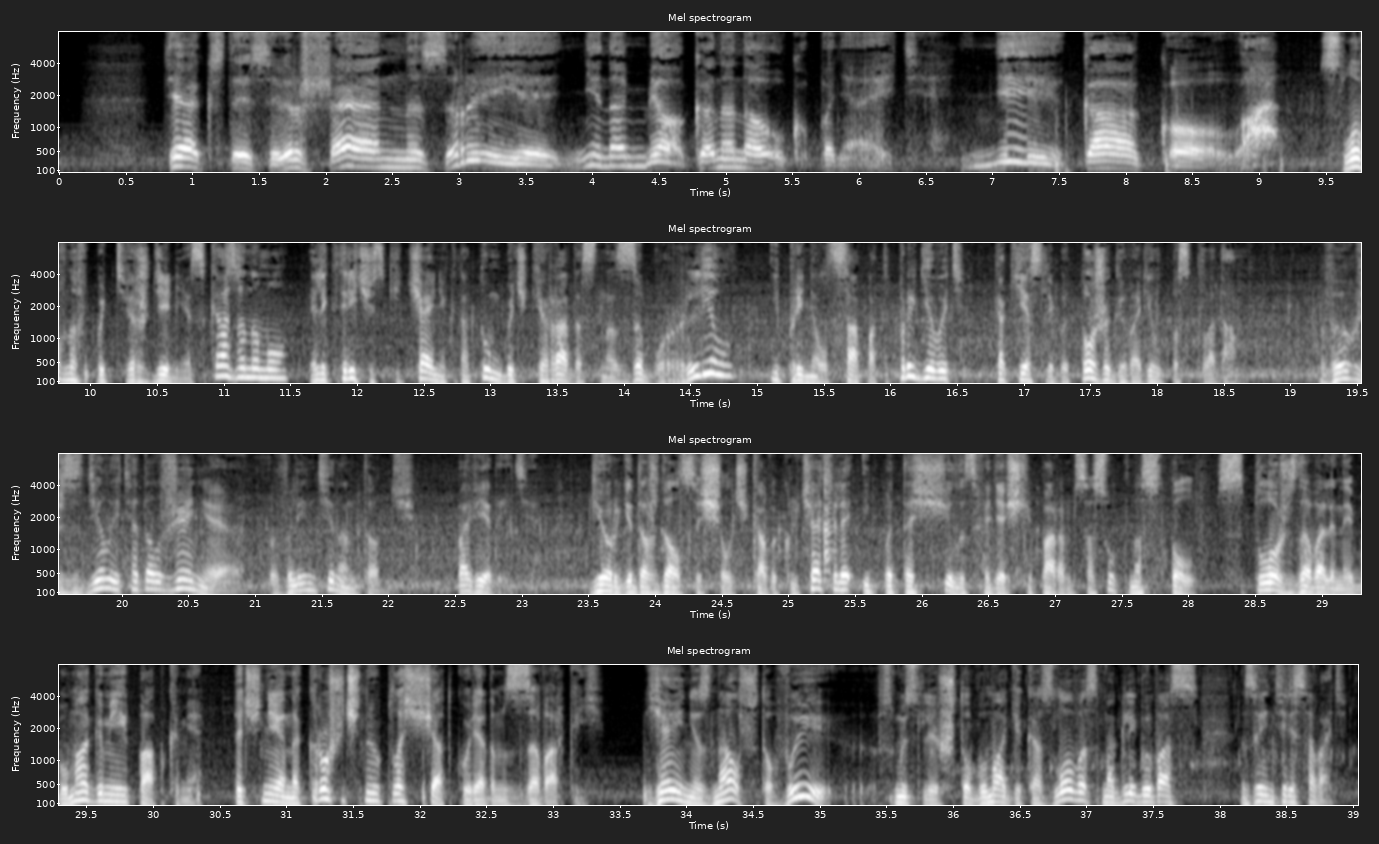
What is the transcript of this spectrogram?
Тексты совершенно сырые, ни намека на науку, понимаете? Никакого. Словно в подтверждение сказанному, электрический чайник на тумбочке радостно забурлил и принялся подпрыгивать, как если бы тоже говорил по складам. «Вы уж сделайте одолжение, Валентин Антонович, поведайте». Георгий дождался щелчка выключателя и потащил исходящий паром сосуд на стол, сплошь заваленный бумагами и папками, точнее, на крошечную площадку рядом с заваркой. «Я и не знал, что вы, в смысле, что бумаги Козлова смогли бы вас заинтересовать».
